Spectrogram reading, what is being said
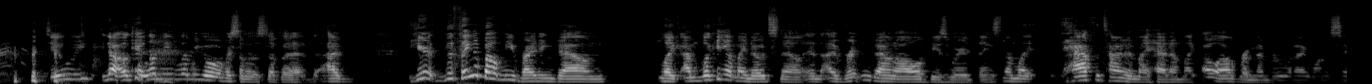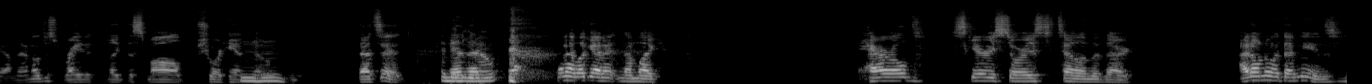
Do we? No. Okay. Let me let me go over some of the stuff that I've here. The thing about me writing down, like I'm looking at my notes now, and I've written down all of these weird things, and I'm like, half the time in my head, I'm like, oh, I'll remember what I want to say on that. And I'll just write it like the small shorthand note. Mhm. That's it. And then And you then- don't. Then I look at it and I'm like, Harold, scary stories to tell in the dark. I don't know what that means.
